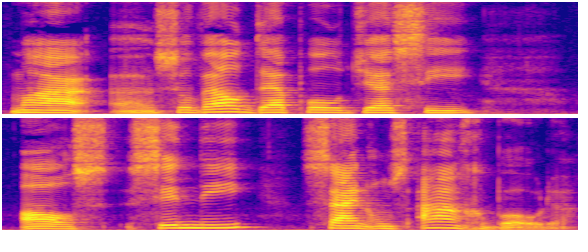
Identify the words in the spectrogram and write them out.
Maar uh, zowel Dapple, Jessie als Cindy zijn ons aangeboden.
